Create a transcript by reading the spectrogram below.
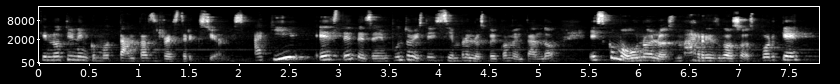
que no tienen como tantas restricciones. Aquí, este, desde mi punto de vista, y siempre lo estoy comentando, es como uno de los más riesgosos. ¿Por qué?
